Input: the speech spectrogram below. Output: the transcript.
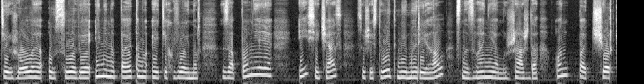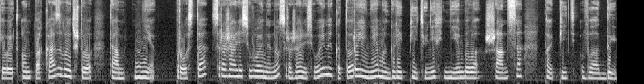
тяжелое условие. Именно поэтому этих воинов запомнили и сейчас существует мемориал с названием «Жажда». Он подчеркивает, он показывает, что там не просто сражались воины, но сражались воины, которые не могли пить, у них не было шанса попить воды.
